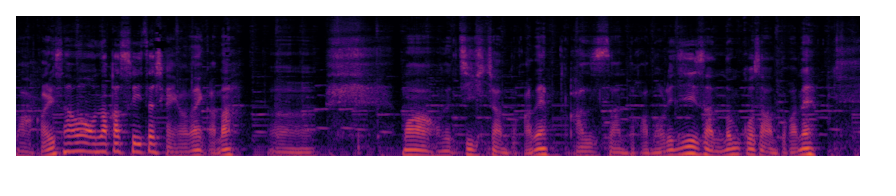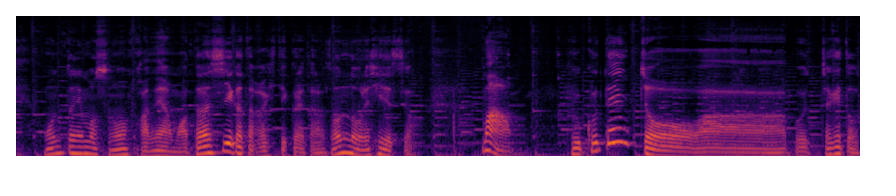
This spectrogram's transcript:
まあ、あかりさんはお腹すいたしか言わないかな。うん。まあ、ほんで、ちひちゃんとかね、かずさんとか、のりじいさん、のむこさんとかね、本当にもうその他ね、もう新しい方が来てくれたらどんどん嬉しいですよ。まあ、副店長は、ぶっちゃけとっ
